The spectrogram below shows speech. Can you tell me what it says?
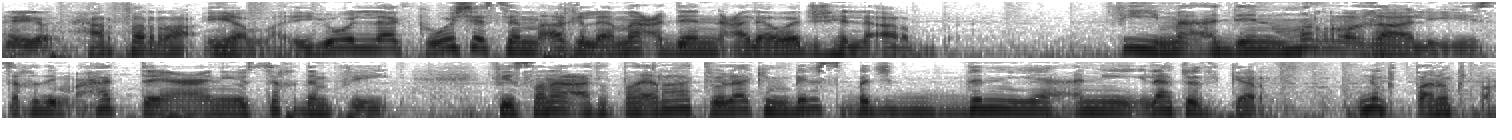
أيوه. حرف الراء. يلا. يقول لك وش اسم أغلى معدن على وجه الأرض؟ في معدن مرة غالي يستخدم حتى يعني يستخدم في في صناعة الطائرات ولكن بنسبة جدا يعني لا تذكر. نقطة نقطة.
